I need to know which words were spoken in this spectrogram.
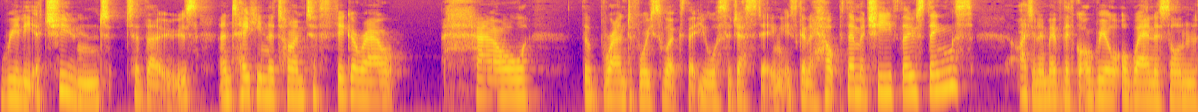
really attuned to those and taking the time to figure out how the brand voice work that you're suggesting is going to help them achieve those things I don't know, maybe they've got a real awareness on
